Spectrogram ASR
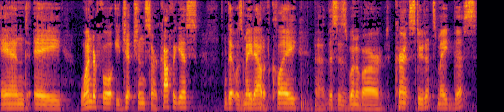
and a wonderful Egyptian sarcophagus that was made out of clay. Uh, this is one of our current students made this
